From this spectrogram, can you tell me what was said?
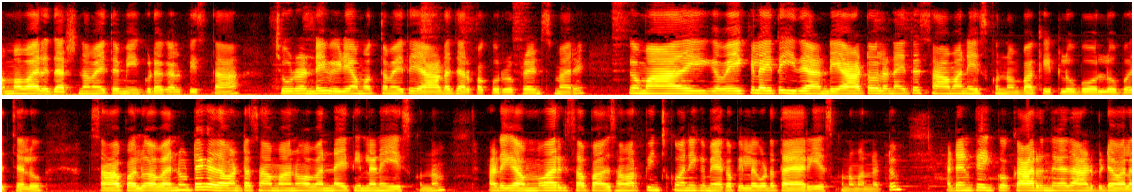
అమ్మవారి దర్శనం అయితే మీకు కూడా కల్పిస్తా. చూడండి వీడియో మొత్తం అయితే ఆడ జరపకూర్రు ఫ్రెండ్స్ మరి. ఇక మా ఇక వెహికల్ అయితే ఇదే అండి. ఆటోలనైతే సామాన్ వేసుకున్నాం. బకెట్లు బోర్లు బొచ్చలు చేపలు అవన్నీ ఉంటాయి కదా వంట సామాను అవన్నీ అయితే ఇంట్లోనే వేసుకున్నాం. అడిగి అమ్మవారికి సప సమర్పించుకొని ఇక మేకపిల్ల కూడా తయారు చేసుకున్నాం అన్నట్టు. అటెనక ఇంకో కారు ఉంది కదా ఆడబిడ్డ వాళ్ళ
